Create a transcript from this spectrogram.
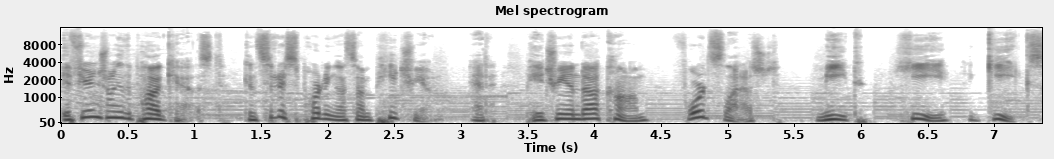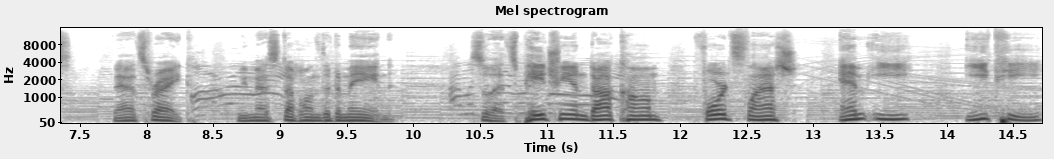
If you're enjoying the podcast, consider supporting us on Patreon at patreon.com forward slash meet he geeks. That's right. We messed up on the domain. So that's patreon.com forward slash M E E T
